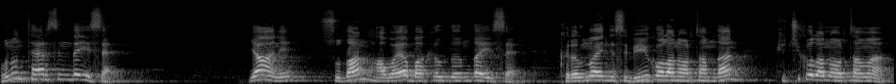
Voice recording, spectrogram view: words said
Bunun tersinde ise yani sudan havaya bakıldığında ise kırılma indisi büyük olan ortamdan küçük olan ortama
